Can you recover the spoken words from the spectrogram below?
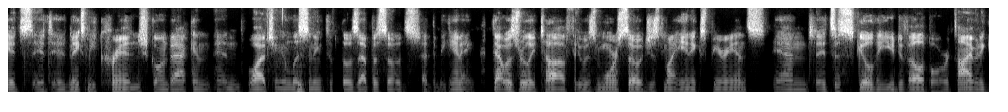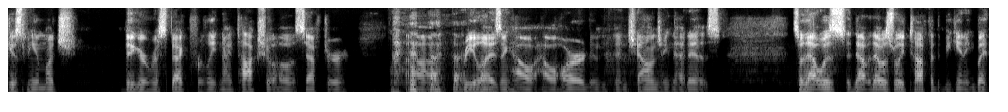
it's it, it makes me cringe going back and, and watching and listening to those episodes at the beginning. That was really tough. It was more so just my inexperience and it's a skill that you develop over time and it gives me a much bigger respect for late night talk show hosts after uh, realizing how how hard and, and challenging that is. So that was that, that was really tough at the beginning but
